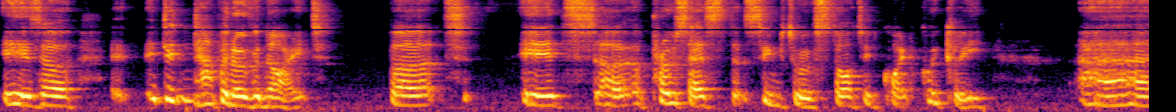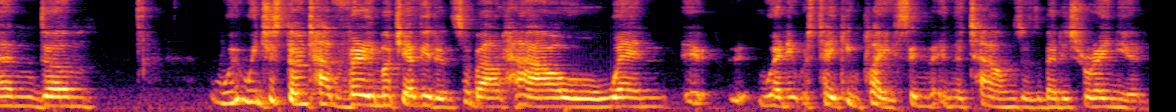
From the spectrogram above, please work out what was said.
is a, it didn't happen overnight, but it's a, a process that seems to have started quite quickly. And um, we, we, just don't have very much evidence about how, when it, when it was taking place in, in the towns of the Mediterranean.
